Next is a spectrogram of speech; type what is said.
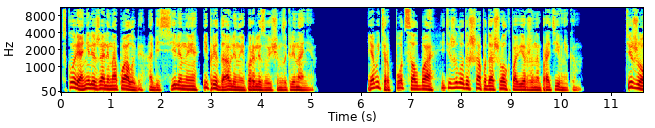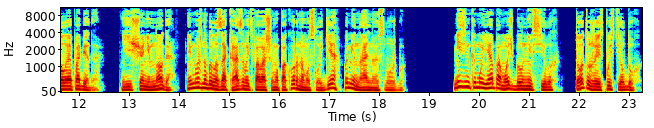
Вскоре они лежали на палубе, обессиленные и придавленные парализующим заклинанием. Я вытер пот со лба и, тяжело дыша, подошел к поверженным противникам. Тяжелая победа. Еще немного, и можно было заказывать по вашему покорному слуге поминальную службу. Низенькому я помочь был не в силах, тот уже испустил дух.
